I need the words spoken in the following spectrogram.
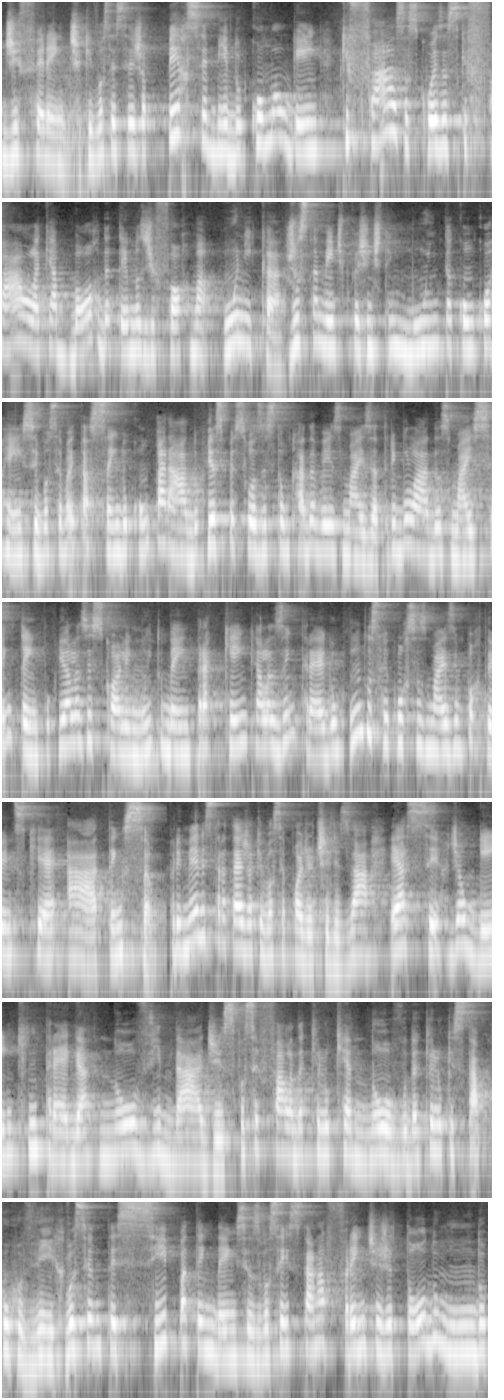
diferente, que você seja percebido como alguém que faz as coisas, que fala, que aborda temas de forma única, justamente porque a gente tem muita concorrência e você vai estar sendo comparado e as pessoas estão cada vez mais atribuladas, mais sem tempo e elas escolhem muito bem para quem que elas entregam um dos recursos mais importantes que é a atenção. Primeira estratégia que você pode utilizar é a ser de alguém que entrega novidades. Você fala daquilo que é novo, daquilo que está por vir. Você antecipa tendências, você está na frente de todo mundo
